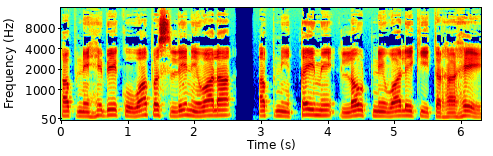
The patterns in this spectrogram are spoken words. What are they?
اپنے ہبے کو واپس لینے والا اپنی قے میں لوٹنے والے کی طرح ہے۔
